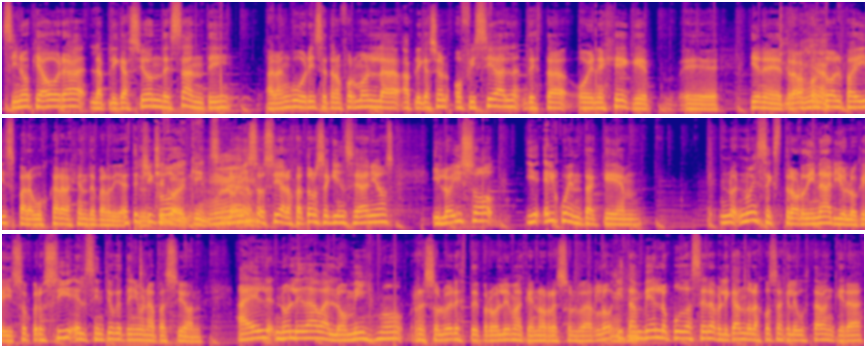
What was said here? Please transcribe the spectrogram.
sino que ahora la aplicación de Santi, Aranguri, se transformó en la aplicación oficial de esta ONG que eh, tiene Qué trabajo en todo el país para buscar a la gente perdida. Este chico, chico de 15. lo hizo, sí, a los 14, 15 años, y lo hizo, y él cuenta que no, no es extraordinario lo que hizo, pero sí él sintió que tenía una pasión. A él no le daba lo mismo resolver este problema que no resolverlo, y también lo pudo hacer aplicando las cosas que le gustaban, que era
